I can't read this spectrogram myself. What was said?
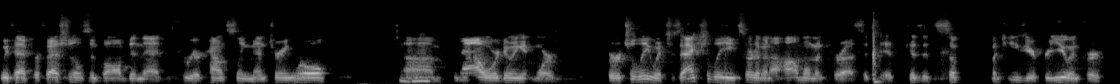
We've had professionals involved in that career counseling mentoring role. Mm-hmm. Um, now we're doing it more virtually, which is actually sort of an aha moment for us because it, it's so much easier for you and for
